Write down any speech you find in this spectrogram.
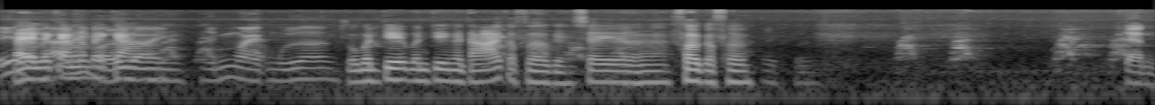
Ý Đây, là lay cam nó bay cao. nhìn ngoài còn bự hơn. Của bên kia bên kia người ta ái cà phê kìa xây ờ, phơi cà phê. Chành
